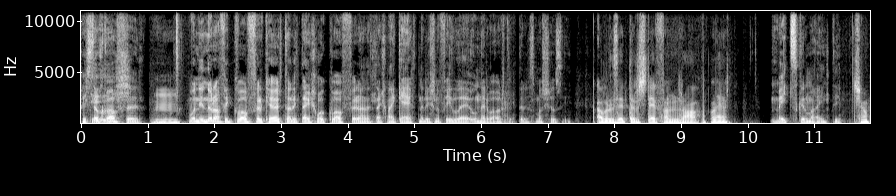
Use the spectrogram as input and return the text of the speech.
Ist doch Koffer. Mm. Als ich nur auf Coiffeur gehört habe, ich denke mal Coiffeur und ich denke, nein, Gärtner ist noch viel äh, unerwarteter. Das muss schon sein. Aber das hat der Stefan Raab gelernt. Metzger meinte ich. Schon.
